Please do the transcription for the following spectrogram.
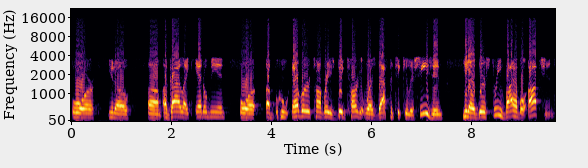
or you know um, a guy like Edelman or uh, whoever Tom Brady's big target was that particular season, you know there's three viable options.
